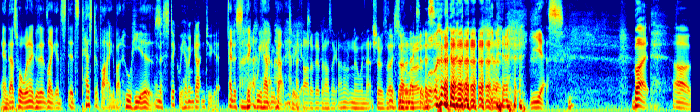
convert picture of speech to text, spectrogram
and that's what went in because it's like it's it's testifying about who he is, And a stick we haven't gotten to yet. and a stick we haven't gotten to I yet. thought of it, but I was like, I don't know when that shows up. It's not an uh, Exodus. well- yes. But uh,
